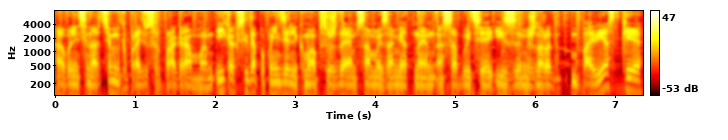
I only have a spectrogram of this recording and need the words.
а, Валентина Артеменко, продюсер программы. И, как всегда, по понедельникам мы обсуждаем самые заметные события из международной повестки.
